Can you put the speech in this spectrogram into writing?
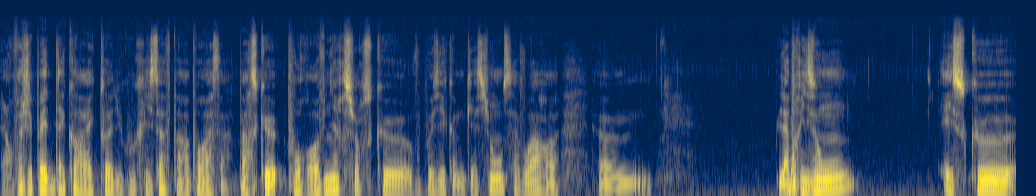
Alors, en fait, je vais pas être d'accord avec toi, du coup, Christophe, par rapport à ça. Parce que pour revenir sur ce que vous posiez comme question, savoir euh, la prison, est-ce que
